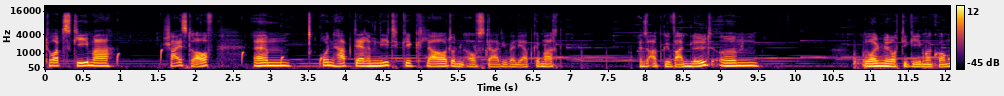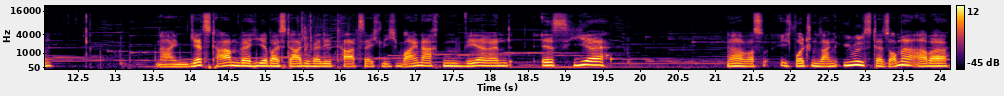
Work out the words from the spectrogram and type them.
trotz GEMA, scheiß drauf, ähm, und habe deren Lied geklaut und auf Stardew Valley abgemacht. Also abgewandelt. Ähm, sollen wir doch die GEMA kommen. Nein, jetzt haben wir hier bei Stardew Valley tatsächlich Weihnachten, während es hier, na, was, ich wollte schon sagen, übelst der Sommer, aber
